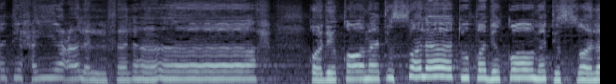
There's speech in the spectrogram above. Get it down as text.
الصلاة حي على الفلاح قد قامت الصلاة قد قامت الصلاة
